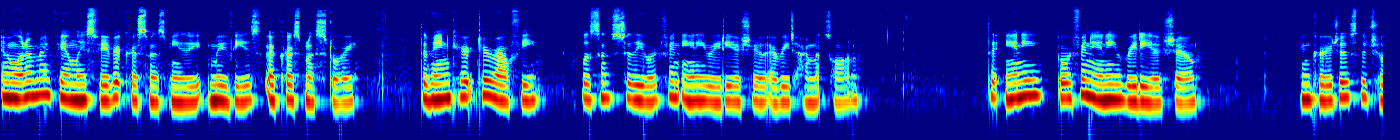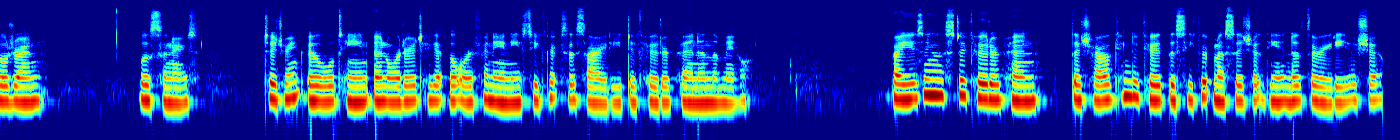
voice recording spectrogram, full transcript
In one of my family's favorite Christmas mu- movies, A Christmas Story, the main character Ralphie listens to the Orphan Annie radio show every time it's on. The Annie Orphan Annie radio show encourages the children listeners to drink Ovaltine in order to get the Orphan Annie Secret Society decoder pin in the mail. By using this decoder pin, the child can decode the secret message at the end of the radio show.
